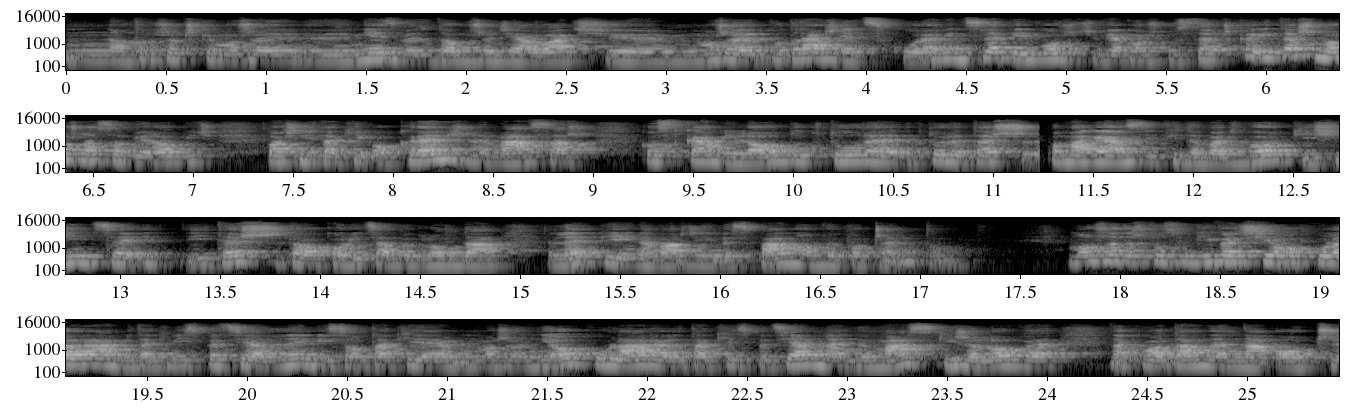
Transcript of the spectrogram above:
mm, no, troszeczkę może y, niezbyt dobrze działać, y, może podrażniać skórę, więc lepiej włożyć w jakąś chusteczkę i też można sobie robić właśnie taki okrężny masaż kostkami lodu, które, które też pomagają zlikwidować worki, sińce i, i też ta okolica wygląda lepiej, na bardziej wyspaną, wypoczętą. Można też posługiwać się okularami, takimi specjalnymi. Są takie, może nie okulary, ale takie specjalne jakby maski żelowe nakładane na oczy.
